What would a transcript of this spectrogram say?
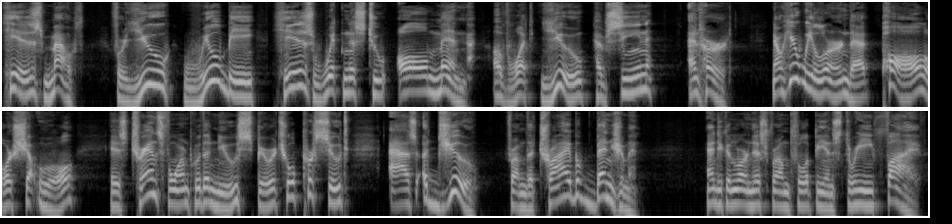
his mouth. For you will be his witness to all men of what you have seen and heard. Now, here we learn that Paul, or Shaul, is transformed with a new spiritual pursuit as a Jew from the tribe of Benjamin. And you can learn this from Philippians 3 5.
